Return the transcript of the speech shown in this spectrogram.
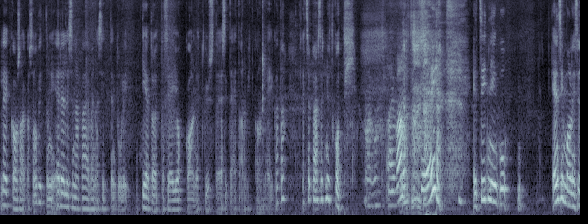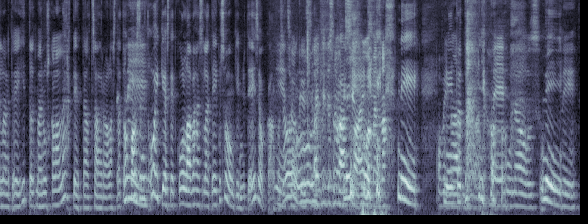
leikkausaika sovittu, niin edellisenä päivänä sitten tuli tieto, että se ei olekaan nyt kystä ja sitä ei tarvikaan leikata. Että sä pääset nyt kotiin. Aivan. Aivan, okei. Okay. että sitten niinku, ensin mä olin sellainen, että ei hitto, että mä en uskalla lähteä täältä sairaalasta. Että onko niin. se nyt oikeasti, että kun ollaan vähän sellainen, että ei kun se onkin nyt, ei se olekaan. Niin, se, se on, kyllä. Että miten se on huomenna. niin. Ovi niin, tota, niin. Who knows. Niin. niin.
